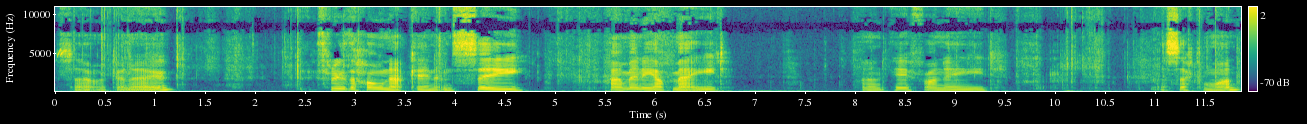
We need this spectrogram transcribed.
So I'm going to go through the whole napkin and see how many I've made and if I need a second one.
